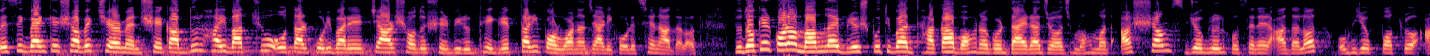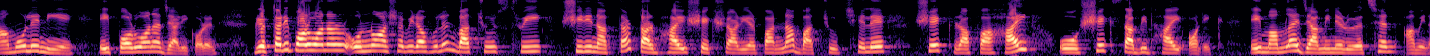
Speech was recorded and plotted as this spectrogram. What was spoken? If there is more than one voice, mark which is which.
Speaker 1: Basic ব্যাংকের সাবেক chairman Sheikh Abdul Hai Bachchu ও তার পরিবারের চার সদস্যের বিরুদ্ধে গ্রেফতারি পরোয়ানা জারি করেছেন আদালত। দুদকের করা মামলায় বৃহস্পতিবার ঢাকা মহানগর দায়রা জজ মোহাম্মদ আশামস জগলুল হোসেনের আদালত অভিযোগপত্র আমলে নিয়ে এই পরোয়ানা জারি করেন। গ্রেফতারি পরোয়ানার অন্য আসামিরা হলেন বাচ্চুর স্ত্রী শিরিন আক্তার, তার ভাই শেখ শারিয়ার পান্না, বাচ্চুর ছেলে শেখ রাফা হাই ও শেখ সাবিদ হাই অনেক। এই মামলায় জামিনে রয়েছেন আমিনা।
